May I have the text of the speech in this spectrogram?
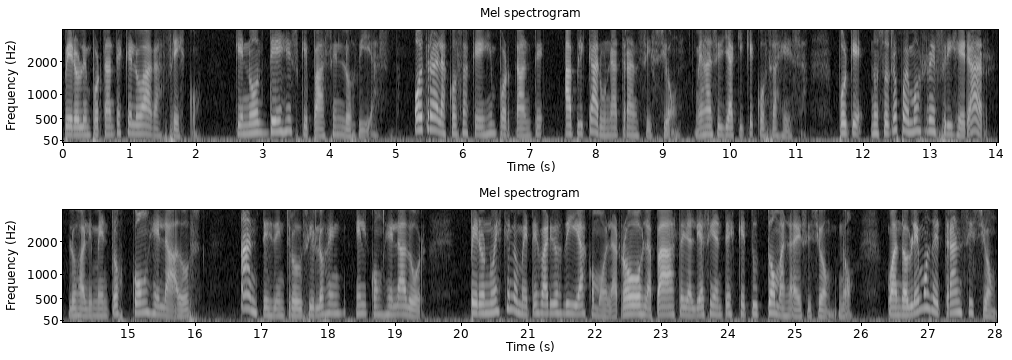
pero lo importante es que lo hagas fresco, que no dejes que pasen los días. Otra de las cosas que es importante, aplicar una transición. Me vas a decir, ya aquí qué cosa es esa. Porque nosotros podemos refrigerar los alimentos congelados antes de introducirlos en el congelador pero no es que lo metes varios días como el arroz, la pasta y al día siguiente es que tú tomas la decisión. No. Cuando hablemos de transición,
